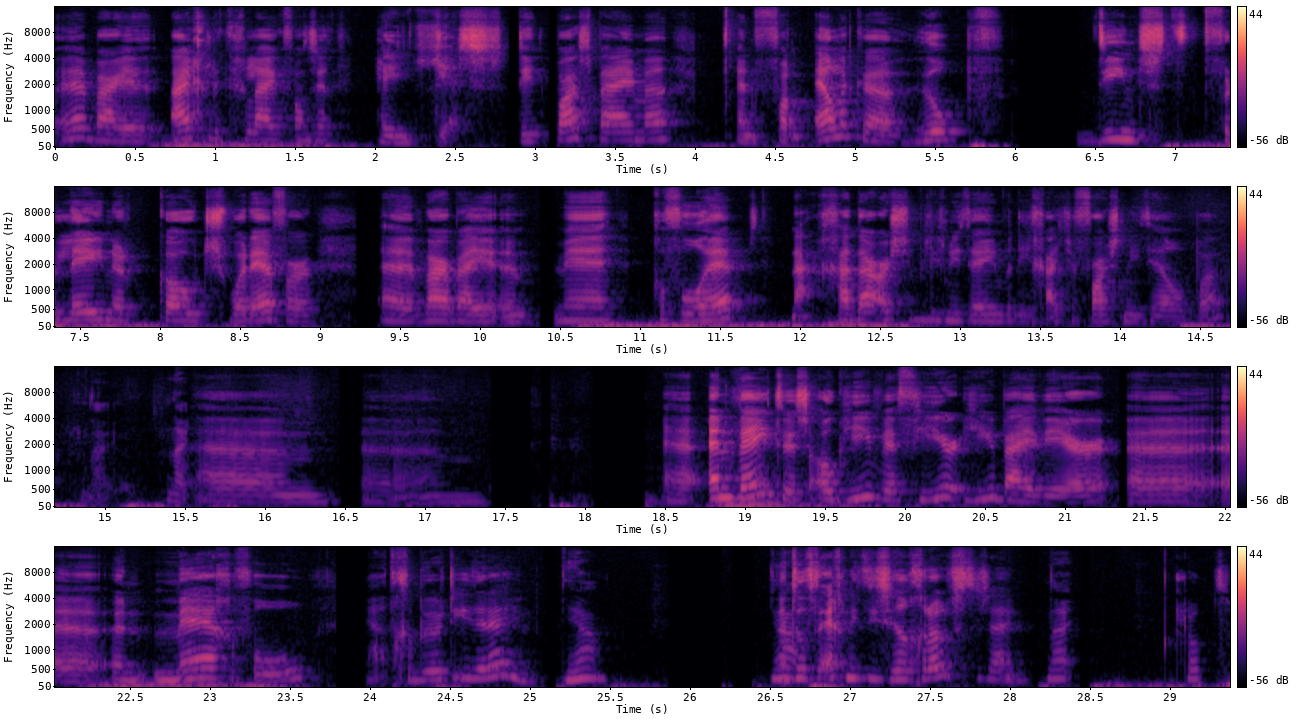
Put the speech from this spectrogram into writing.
hè, waar je eigenlijk gelijk van zegt: hey yes, dit past bij me. En van elke hulpdienst, verlener, coach, whatever, eh, waarbij je een meh gevoel hebt, nou, ga daar alsjeblieft niet heen, want die gaat je vast niet helpen. Nee. nee. Ehm, ehm, eh, en weet dus ook hier, weer- hier, hierbij weer eh, een meh-gevoel. Ja, het gebeurt iedereen. Ja, Ja. Het hoeft echt niet iets heel groots te zijn. klopt.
